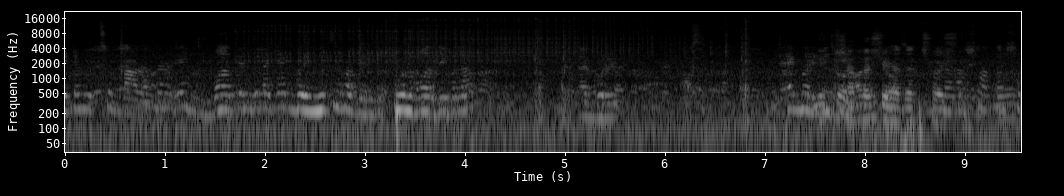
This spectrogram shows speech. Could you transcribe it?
এটা হচ্ছে বারো। সাতাশি হাজার ছয়শো সাতাশি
